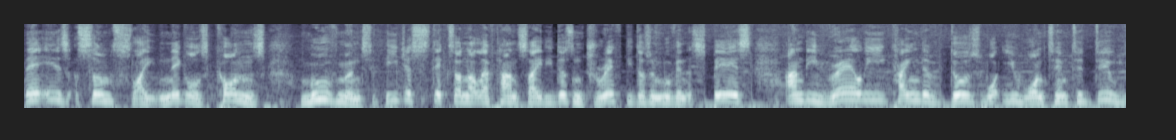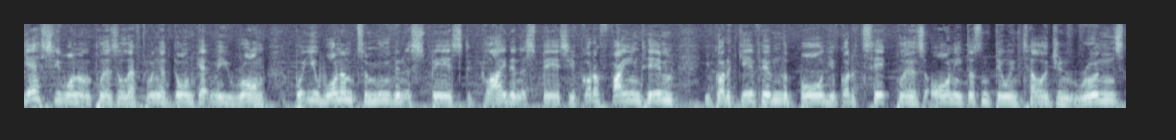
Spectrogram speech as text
there is some slight niggles, cons, movement. He just sticks on that left hand side. He doesn't drift, he doesn't move into space, and he rarely kind of does what you want him to do. Yes, you want him to play as a left winger, don't get me wrong, but you want him to move into space, to glide into space. You've got to find him, you've got to give him the ball, You've got to take players on. He doesn't do intelligent runs.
